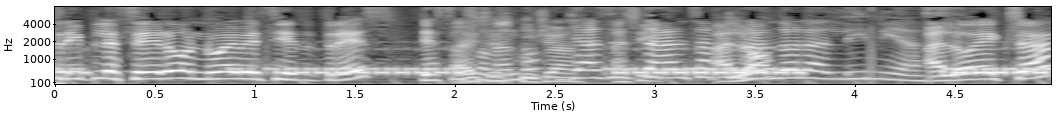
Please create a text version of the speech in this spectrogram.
000 973. ¿Ya está Ahí sonando? Ya se Así. están saturando Las líneas. ¿Aló, Exa?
